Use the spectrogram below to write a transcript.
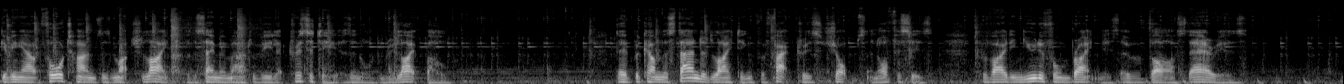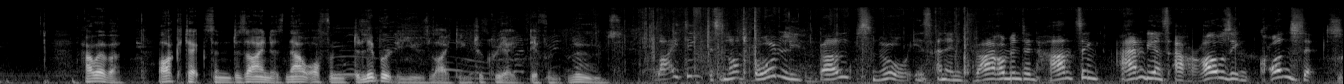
giving out four times as much light for the same amount of electricity as an ordinary light bulb. They've become the standard lighting for factories, shops and offices, providing uniform brightness over vast areas. However, architects and designers now often deliberately use lighting to create different moods. Lighting is not only bulbs, no, it's an environment enhancing, ambience arousing concept.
